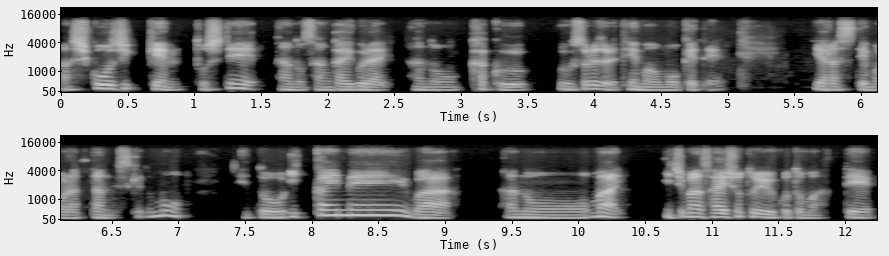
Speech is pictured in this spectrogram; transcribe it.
思考実験として、あの、3回ぐらい、あの、各、それぞれテーマを設けてやらせてもらったんですけども、えっと、1回目は、あのまあ、一番最初ということもあって、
